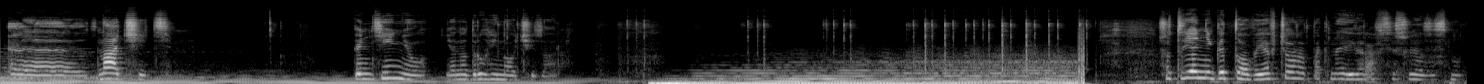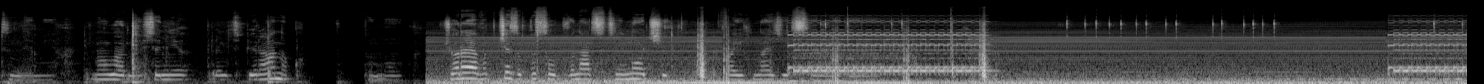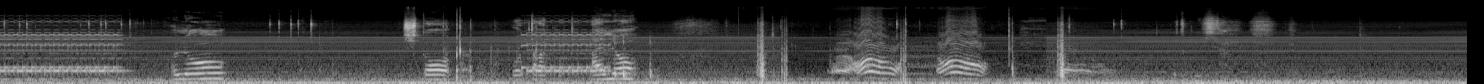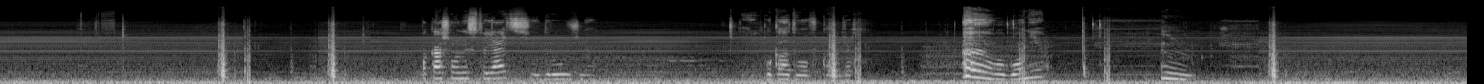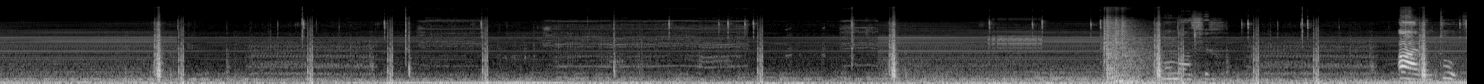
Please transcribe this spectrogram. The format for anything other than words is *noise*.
Е, значить. Continue. Я на другій ночі зараз. Що то я не готова. Я вчора так наігрався, що я заснути не міг. Ну ладно, сьогодні, в принципі, ранок. Тому. Вчора я вообще записував 12 ночі Five Nights at Freddy's. Алло. Что? Вот так вот. Алло. Поки що вони стоять дружно. Показував в кадрах. *clears throat* В обоні. Ну нафіг. А, він тут.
